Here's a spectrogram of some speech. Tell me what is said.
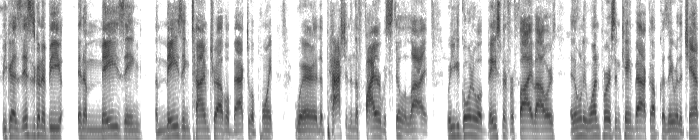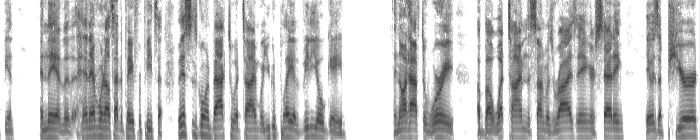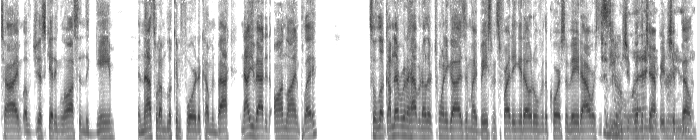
because this is going to be an amazing, amazing time travel back to a point where the passion and the fire was still alive, where you could go into a basement for five hours and only one person came back up because they were the champion and they and everyone else had to pay for pizza. This is going back to a time where you could play a video game and not have to worry about what time the sun was rising or setting. It was a pure time of just getting lost in the game. And that's what I'm looking forward to coming back. Now you've added online play. So look, I'm never going to have another 20 guys in my basements fighting it out over the course of eight hours to see who should win the championship belt.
